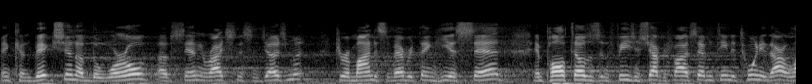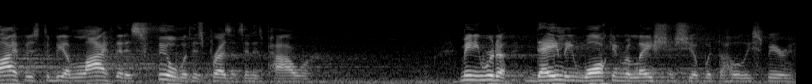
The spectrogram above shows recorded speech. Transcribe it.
and conviction of the world of sin and righteousness and judgment to remind us of everything he has said. And Paul tells us in Ephesians chapter 5, 17 to 20 that our life is to be a life that is filled with his presence and his power. Meaning we're to daily walk in relationship with the Holy Spirit.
